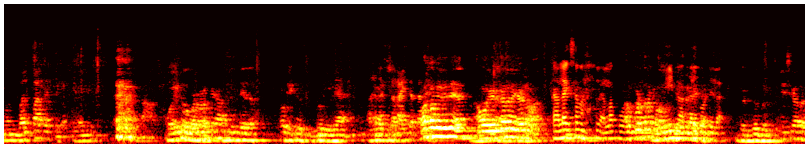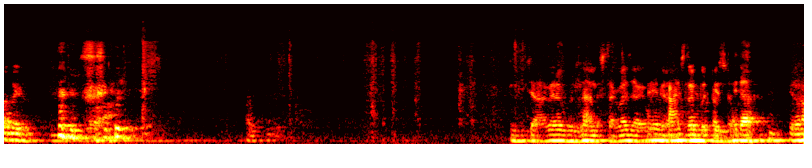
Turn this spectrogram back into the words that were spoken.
ಒಂದ್ ಬಲ್ಪ್ ಆಗೈತೆ ಹೋಯ್ತು ಸರ್ ಕಲೆಕ್ಷನ್ ಎಲ್ಲ ಕೊಟ್ಟಿಲ್ಲ ಆಯ್ತಾ ಇರೋಣ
